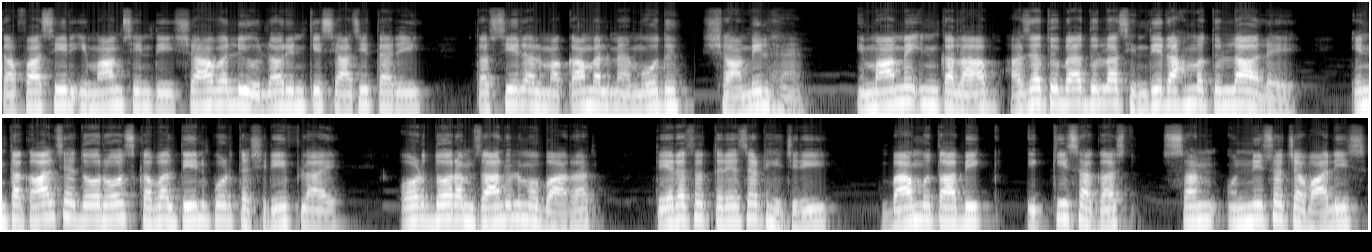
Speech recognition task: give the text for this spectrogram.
تفاصیر امام سندھی، شاہ ولی اللہ اور ان کی سیاسی تحریک تفسیر المقام المحمود شامل ہیں۔ امام انقلاب، حضرت عبید اللہ سندھی رحمۃ اللہ علیہ، انتقال سے دو روز قبل دین پور تشریف لائے اور دو رمضان المبارک، تیرہ سو تریسٹھ ہجری بامطابق اکیس اگست سن انیس سو چوالیس،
